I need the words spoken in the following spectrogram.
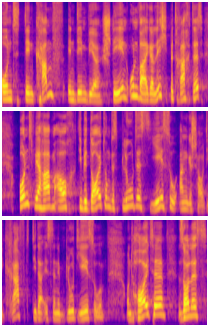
und den Kampf, in dem wir stehen, unweigerlich betrachtet. Und wir haben auch die Bedeutung des Blutes Jesu angeschaut, die Kraft, die da ist in dem Blut Jesu. Und heute soll es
